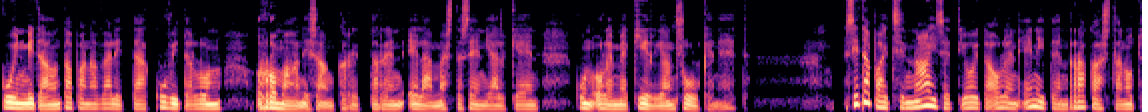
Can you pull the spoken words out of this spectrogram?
kuin mitä on tapana välittää kuvitellun romaanisankarittaren elämästä sen jälkeen, kun olemme kirjan sulkeneet. Sitä paitsi naiset, joita olen eniten rakastanut,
